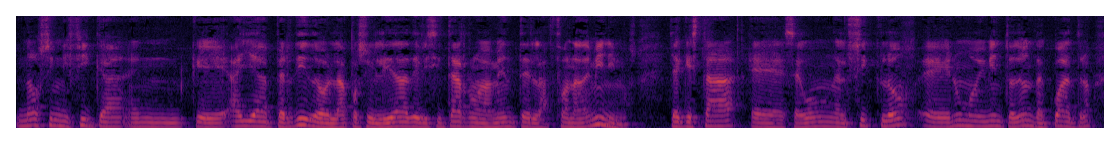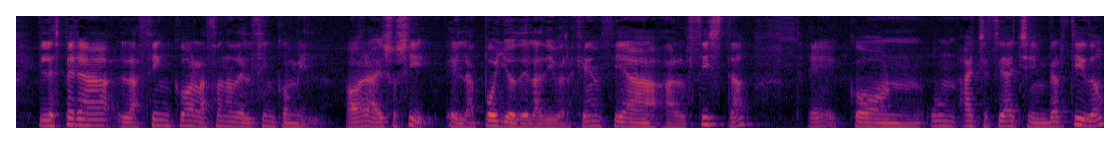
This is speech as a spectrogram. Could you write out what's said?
no significa en que haya perdido la posibilidad de visitar nuevamente la zona de mínimos, ya que está, eh, según el ciclo, eh, en un movimiento de onda 4 y le espera la 5 a la zona del 5000. Ahora, eso sí, el apoyo de la divergencia alcista eh, con un HCH invertido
